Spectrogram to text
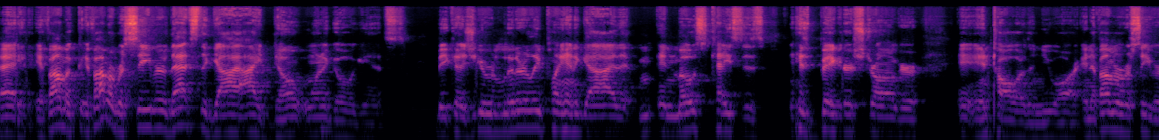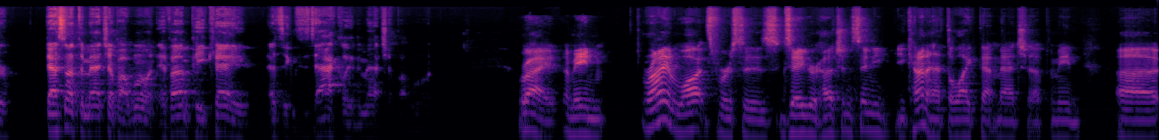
Hey, if I'm a if I'm a receiver, that's the guy I don't want to go against because you're literally playing a guy that in most cases is bigger, stronger, and taller than you are. And if I'm a receiver, that's not the matchup I want. If I'm PK, that's exactly the matchup I want. Right. I mean, Ryan Watts versus Xavier Hutchinson, you, you kind of have to like that matchup. I mean, uh,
